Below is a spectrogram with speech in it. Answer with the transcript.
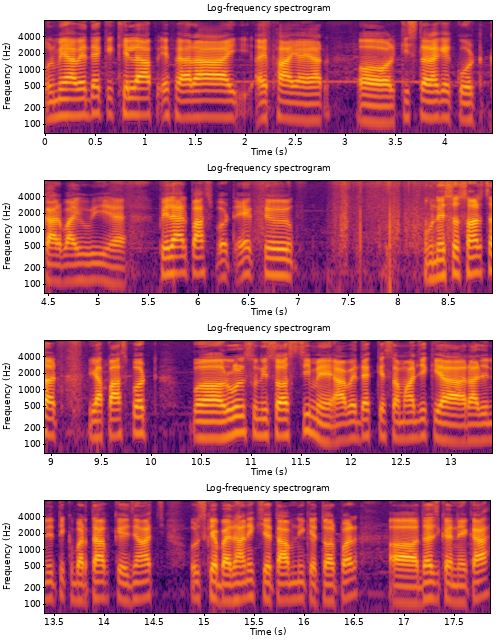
उनमें आवेदक के खिलाफ F R I F I R और किस तरह के कोर्ट कार्रवाई हुई है। फ़िलहाल पासपोर्ट एक्ट उन्नीस सौ सड़सठ, या पासपोर्ट रूल्स उन्नीस सौ अस्सी में आवेदक के सामाजिक या राजनीतिक बर्ताव के जाँच और उसके वैधानिक चेतावनी के तौर पर दर्ज करने का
